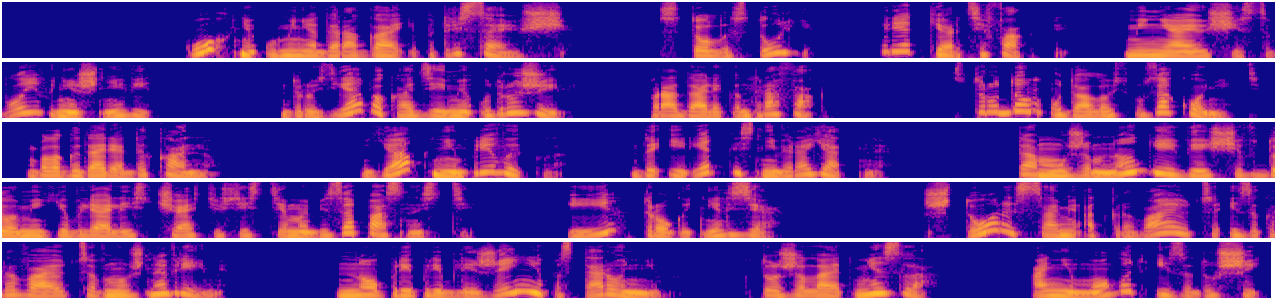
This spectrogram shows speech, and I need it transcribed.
Кухня у меня дорогая и потрясающая. Стол и стулья — редкие артефакты, меняющий свой внешний вид. Друзья в академии удружили, продали контрафакт. С трудом удалось узаконить, благодаря декану. Я к ним привыкла, да и редкость невероятная. К тому же многие вещи в доме являлись частью системы безопасности, и их трогать нельзя. Шторы сами открываются и закрываются в нужное время. Но при приближении постороннего, кто желает мне зла, они могут и задушить.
